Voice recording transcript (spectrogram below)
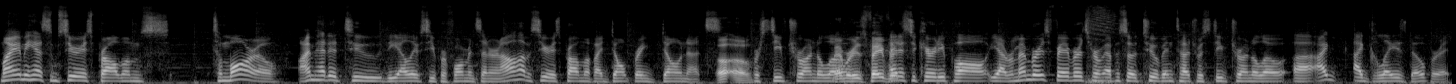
Miami has some serious problems. Tomorrow, I'm headed to the LAFC Performance Center, and I'll have a serious problem if I don't bring donuts Uh-oh. for Steve Cherundolo. Remember his favorites? Head of security, Paul. Yeah, remember his favorites from episode two of In Touch with Steve Cherundolo. Uh, I, I glazed over it.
